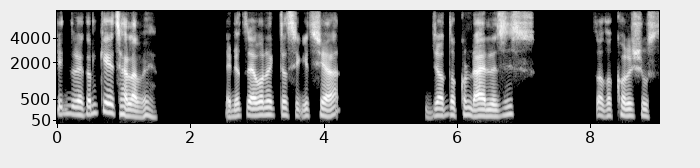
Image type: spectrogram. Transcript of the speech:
কিন্তু এখন কে চালাবে? এটা তো এমন একটা চিকিৎসা। যতক্ষণ ডায়ালিসিস ততক্ষণে সুস্থ।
